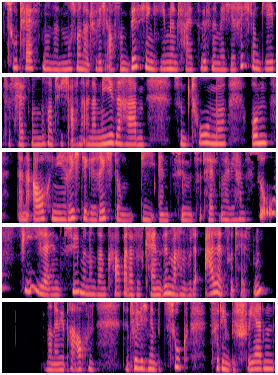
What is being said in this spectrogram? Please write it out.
zu testen. Und dann muss man natürlich auch so ein bisschen gegebenenfalls wissen, in welche Richtung geht's. Das heißt, man muss natürlich auch eine Anamnese haben, Symptome, um dann auch in die richtige Richtung die Enzyme zu testen. Weil wir haben so viele Enzyme in unserem Körper, dass es keinen Sinn machen würde, alle zu testen sondern wir brauchen natürlich einen Bezug zu den Beschwerden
